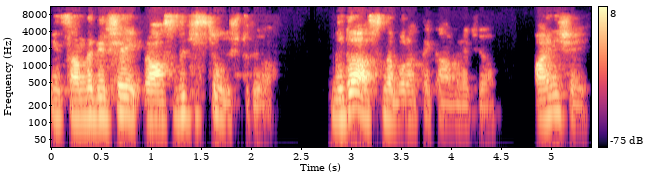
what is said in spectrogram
insanda bir şey, rahatsızlık hissi oluşturuyor. Bu da aslında buna tekamül ediyor. Aynı şey.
